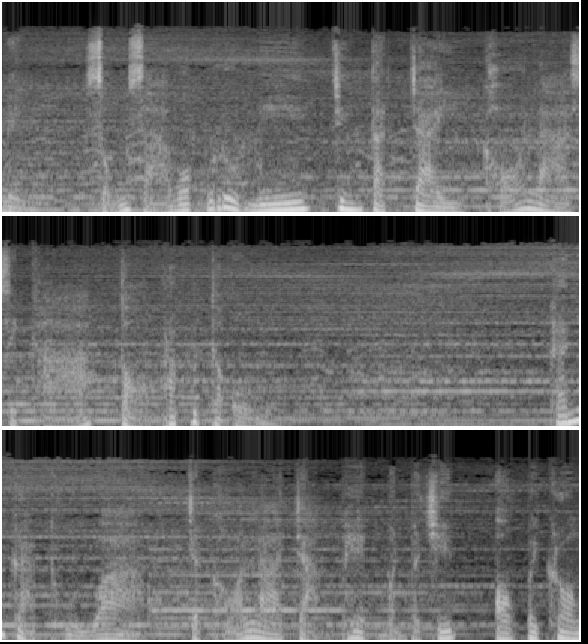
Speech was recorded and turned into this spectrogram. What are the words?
หนึ่ง สงสาวกรูปนี้จึงตัดใจขอลาสิกขาต่อพระพุทธองค์ ครั้นกราบทูลว่าจะขอลาจากเพศบรรพชิตออกไปครอง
